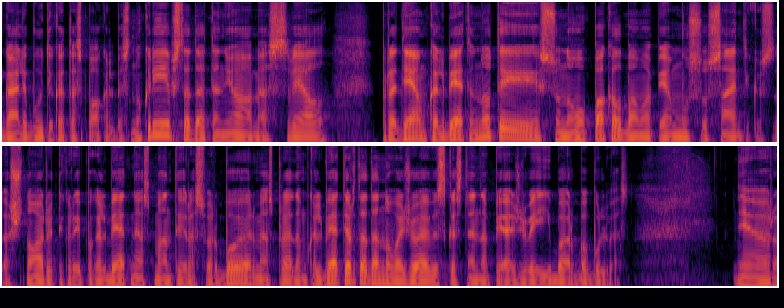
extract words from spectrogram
gali būti, kad tas pokalbis nukryps, tada ten jo mes vėl pradėjom kalbėti, nu tai sunau pakalbam apie mūsų santykius. Aš noriu tikrai pakalbėti, nes man tai yra svarbu ir mes pradedam kalbėti ir tada nuvažiuoja viskas ten apie žvejybą arba bulves. Ir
